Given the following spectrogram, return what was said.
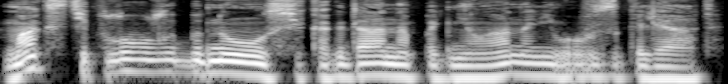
Макс тепло улыбнулся, когда она подняла на него взгляд.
